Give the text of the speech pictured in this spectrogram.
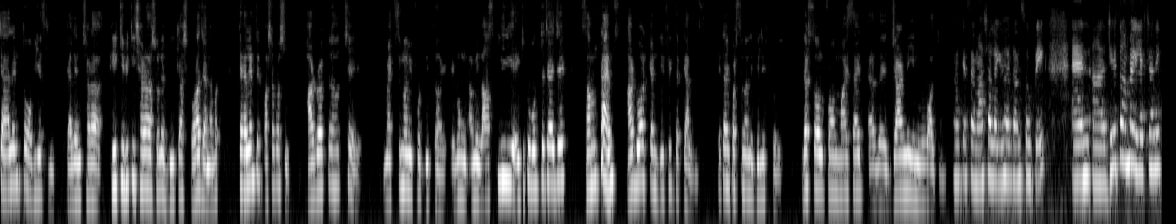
ট্যালেন্ট তো অবভিয়াসলি ট্যালেন্ট ছাড়া ক্রিয়েটিভিটি ছাড়া আসলে বিকাশ করা যায় না। বাট ট্যালেন্টের পাশাপাশি হার্ডওয়ার্কটা হচ্ছে ম্যাক্সিমাম ইফোর্ট দিতে হয়। এবং আমি লাস্টলি এইটুকু বলতে চাই যে sometimes hard work can defeat the talents এটা আমি পার্সোনালি বিলিভ করি। That's all from my side as a journey in Walton. Okay, sir. Mashallah, you have done so great. And যেহেতু আমরা ইলেকট্রনিক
